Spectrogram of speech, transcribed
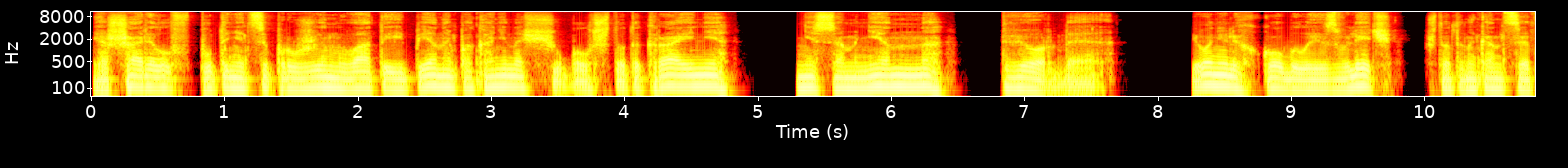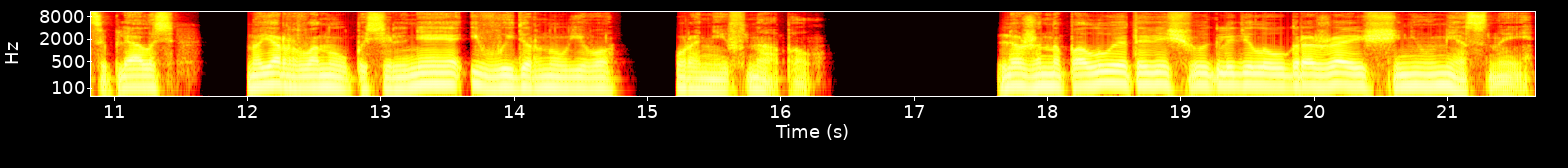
Я шарил в путанице пружин, ваты и пены, пока не нащупал что-то крайне, несомненно, твердое. Его нелегко было извлечь, что-то на конце цеплялось, но я рванул посильнее и выдернул его, уронив на пол. Лежа на полу, эта вещь выглядела угрожающе неуместной.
